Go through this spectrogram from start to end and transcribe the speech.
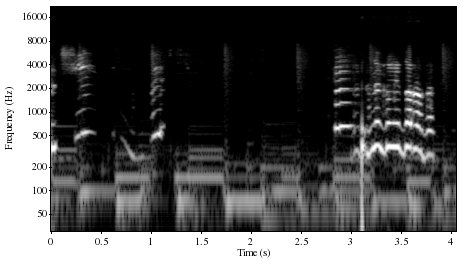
Wyci! Wyci! Jednego nie. Dorobię.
